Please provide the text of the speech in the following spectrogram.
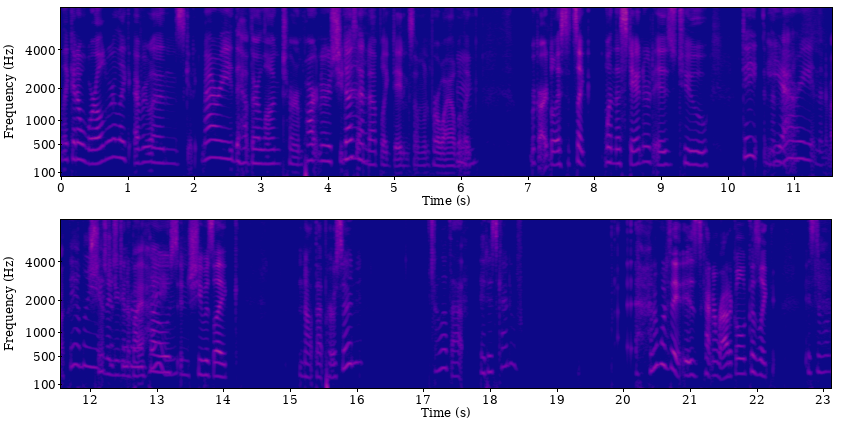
Like in a world where like everyone's getting married, they have their long term partners. She does end up like dating someone for a while, but like Mm. regardless, it's like when the standard is to date and then Yeah. marry and then have a family She's and then you're gonna buy a house thing. and she was like not that person. I love that. It is kind of I don't want to say it is kind of radical cuz like it's really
